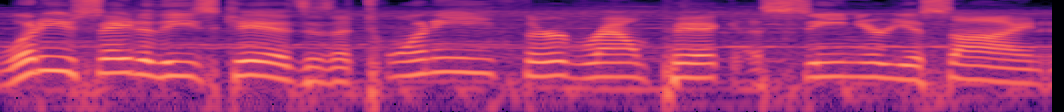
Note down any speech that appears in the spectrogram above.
What do you say to these kids as a 23rd round pick, a senior you sign?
